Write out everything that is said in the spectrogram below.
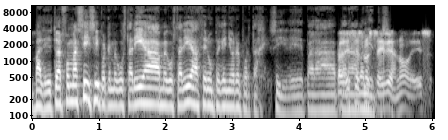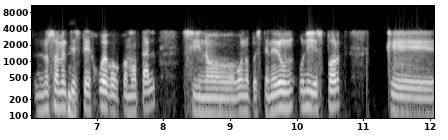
Vale, de todas formas sí, sí, porque me gustaría, me gustaría hacer un pequeño reportaje, sí, eh, para, para, Esa es nuestra idea, ¿no? Es no solamente mm. este juego como tal, sino, bueno, pues tener un, un eSport que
